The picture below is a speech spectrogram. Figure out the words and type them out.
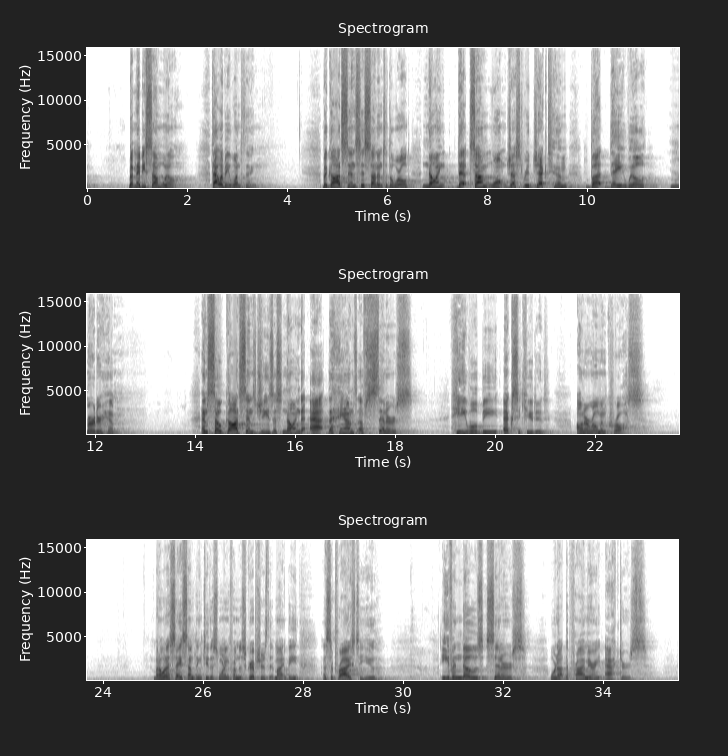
but maybe some will. That would be one thing. But God sends his son into the world knowing that some won't just reject him, but they will murder him. And so God sends Jesus knowing that at the hands of sinners, he will be executed on a Roman cross. But I want to say something to you this morning from the scriptures that might be a surprise to you. Even those sinners were not the primary actors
